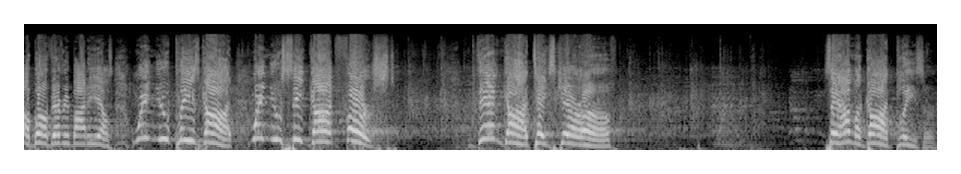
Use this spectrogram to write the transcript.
above everybody else. When you please God, when you seek God first, then God takes care of Say, I'm a God pleaser.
